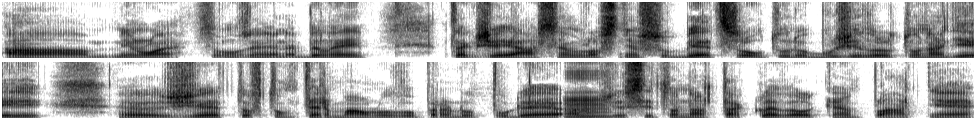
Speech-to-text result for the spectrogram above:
a minule samozřejmě nebyly, takže já jsem vlastně v sobě celou tu dobu živil tu naději, eh, že to v tom termálu opravdu půjde a mm. že si to na takhle velkém plátně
